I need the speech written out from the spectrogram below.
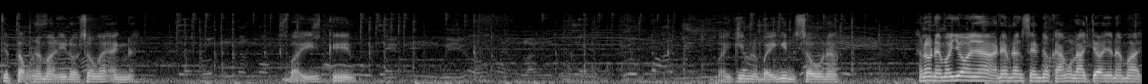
Tiếp tục em ơi đi đồ sâu ngay anh này. Bảy kim. Bảy kim là 7.000 sâu nè. Hello anh em mới vô nha, Anh em đang xem cho Khải một like chơi nha anh em ơi.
